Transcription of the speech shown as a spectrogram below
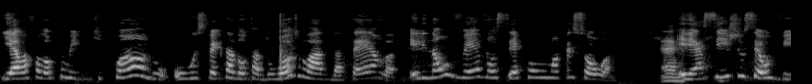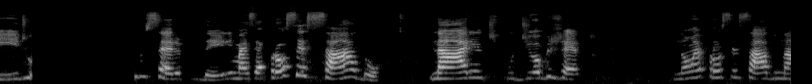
E ela falou comigo que quando o espectador tá do outro lado da tela, ele não vê você como uma pessoa. É. Ele assiste o seu vídeo no cérebro dele, mas é processado na área tipo de objeto. Não é processado na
